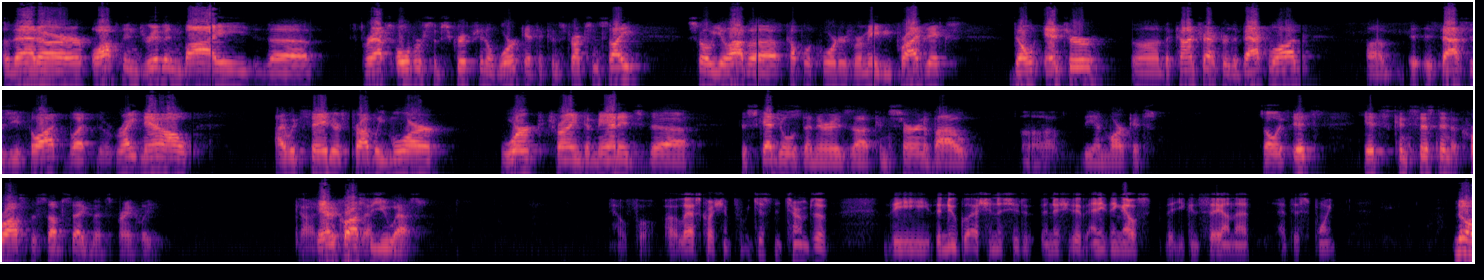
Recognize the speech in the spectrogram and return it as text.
that are often driven by the perhaps oversubscription of work at the construction site. So you'll have a couple of quarters where maybe projects don't enter uh, the contract or the backlog. Um, as fast as you thought. But right now, I would say there's probably more work trying to manage the schedules than there is a concern about uh, the end markets. So it's consistent across the sub-segments, frankly. Got it. And across the U.S. Helpful. Uh, last question. Just in terms of the new glass initiative, anything else that you can say on that at this point? No,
